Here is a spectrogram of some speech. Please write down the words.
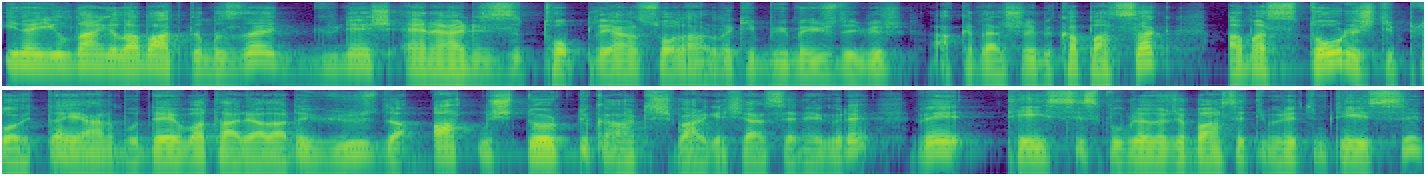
Yine yıldan yıla baktığımızda güneş enerjisi toplayan solardaki büyüme %1. Hakikaten şöyle bir kapatsak ama storage deployed'da yani bu dev bataryalarda %64'lük artış var geçen seneye göre ve tesis bu biraz önce bahsettiğim üretim tesisi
